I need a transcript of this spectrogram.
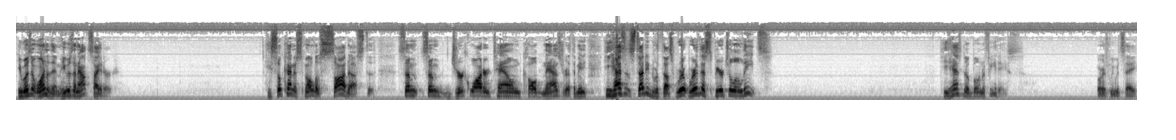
He wasn't one of them, he was an outsider. He still kind of smelled of sawdust, some, some jerkwater town called Nazareth. I mean, he hasn't studied with us. We're, we're the spiritual elites he has no bona fides. Or as we would say,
